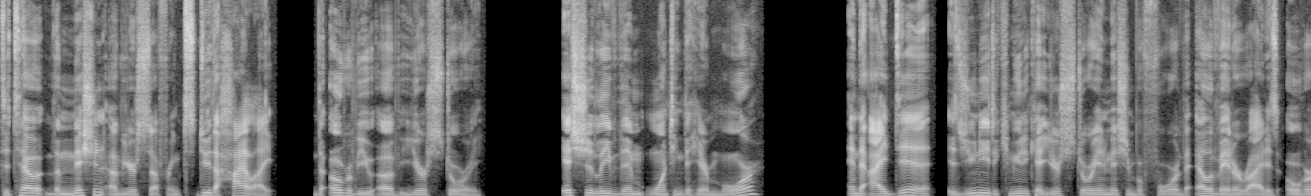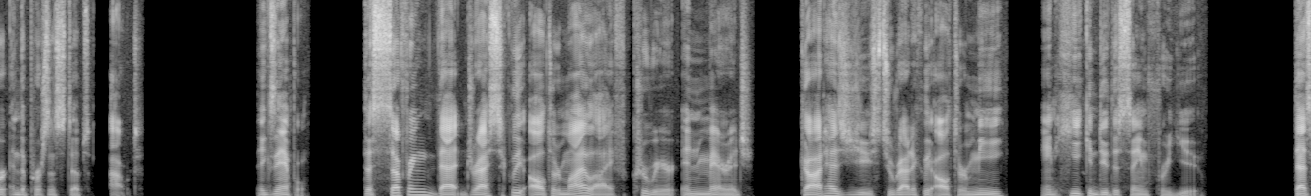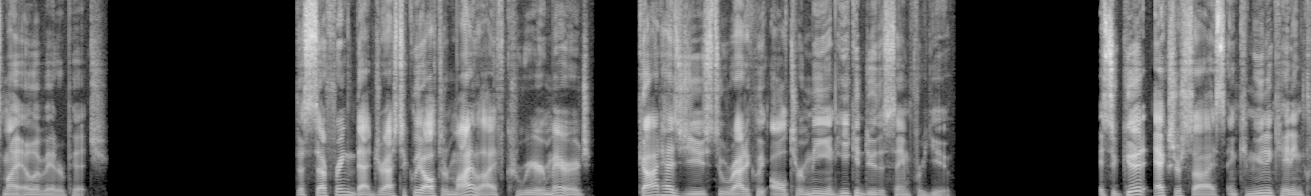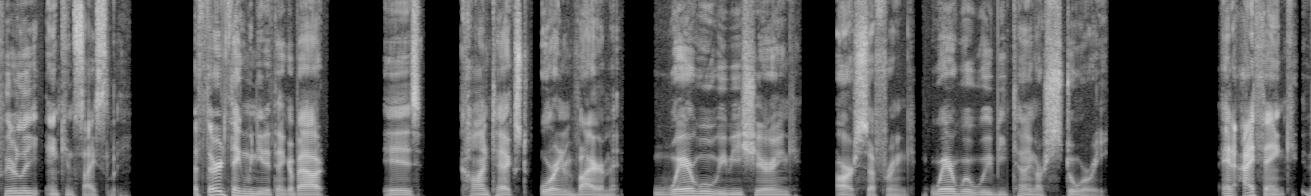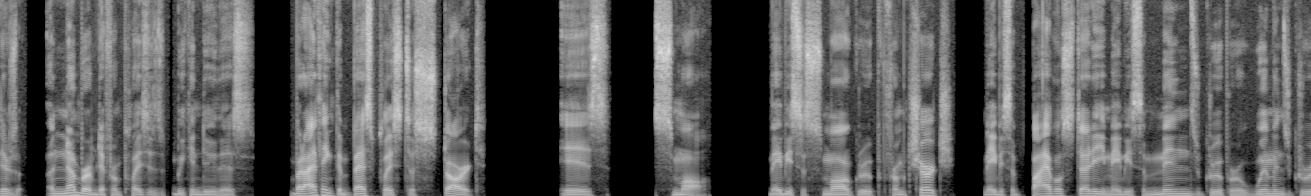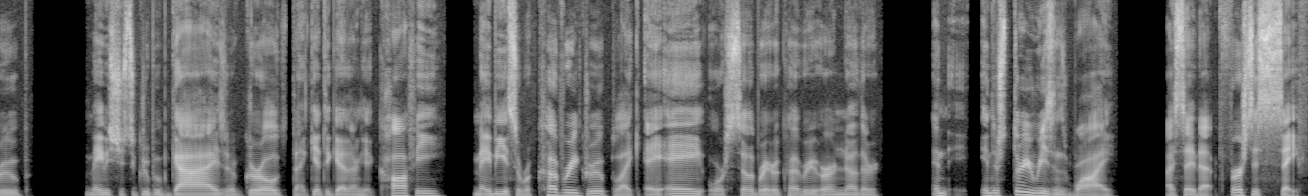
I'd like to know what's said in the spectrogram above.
to tell the mission of your suffering, to do the highlight, the overview of your story. It should leave them wanting to hear more and the idea is you need to communicate your story and mission before the elevator ride is over and the person steps out. Example The suffering that drastically altered my life, career, and marriage, God has used to radically alter me, and He can do the same for you. That's my elevator pitch. The suffering that drastically altered my life, career, and marriage, God has used to radically alter me, and He can do the same for you. It's a good exercise in communicating clearly and concisely. The third thing we need to think about is context or environment. Where will we be sharing our suffering? Where will we be telling our story? And I think there's a number of different places we can do this, But I think the best place to start is small. Maybe it's a small group from church. Maybe it's a Bible study. Maybe it's a men's group or a women's group. Maybe it's just a group of guys or girls that get together and get coffee. Maybe it's a recovery group like AA or Celebrate Recovery or another. And, and there's three reasons why I say that. First is safe.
